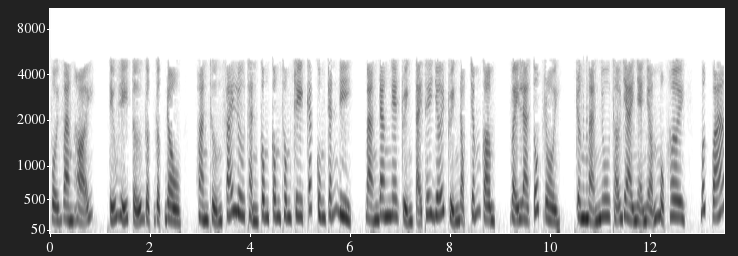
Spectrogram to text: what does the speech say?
vội vàng hỏi, tiểu hỷ tử gật gật đầu, Hoàng thượng phái lưu thành công công thông tri các cung tránh đi, bạn đang nghe truyện tại thế giới truyện đọc.com, vậy là tốt rồi, Trần Mạn Nhu thở dài nhẹ nhõm một hơi, bất quá,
